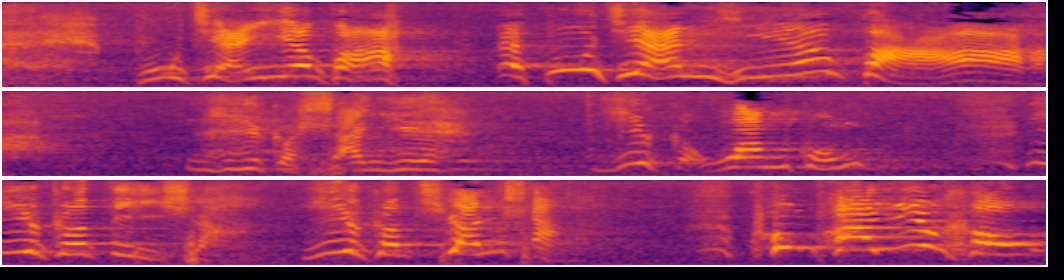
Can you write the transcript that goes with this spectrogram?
哎，不见也罢，哎，不见也罢。一个山野，一个王宫，一个地下，一个天上，恐怕以后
